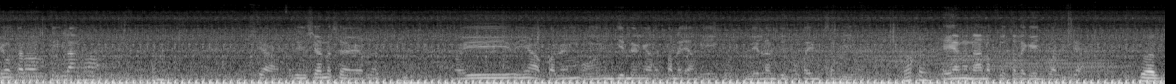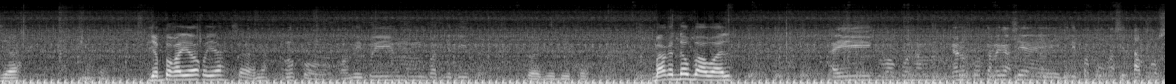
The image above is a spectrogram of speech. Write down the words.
yung kararating lang ha. Siya, pasensya na sir. Ay, nga, pala yung oh, engineer nga pala yung ikot. Hindi lang din po kayo sabihin. okay Kaya ang nanap po talaga yung siya. Guardia. Okay. Diyan po kayo, kuya? Sa ano? Opo, kami po yung guardia dito. Guardia dito. Bakit daw bawal? ay gumawa po ng ganun po talaga kasi eh, hindi pa po kasi tapos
